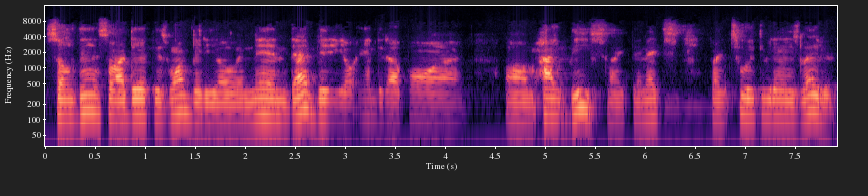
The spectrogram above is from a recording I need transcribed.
So then, so I did this one video, and then that video ended up on um, Hypebeast like the next like two or three days later.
